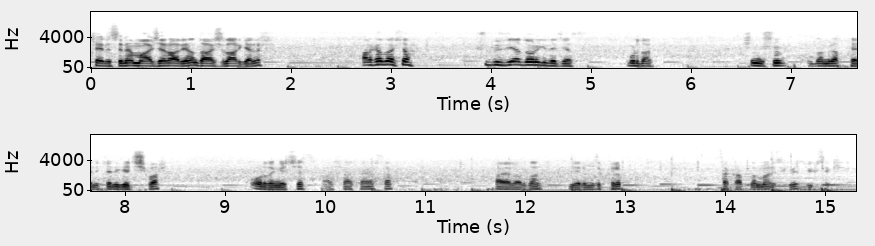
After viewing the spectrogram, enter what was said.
kendisine macera arayan dağcılar gelir. Arkadaşlar şu düzlüğe doğru gideceğiz. Buradan. Şimdi şu buradan biraz tehlikeli geçiş var. Oradan geçeceğiz. Aşağı kayarsak kayalardan yerimizi kırıp sakatlanma riskimiz yüksek.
